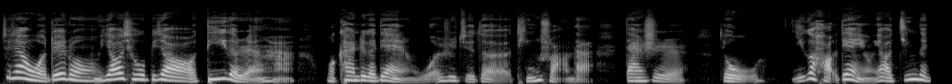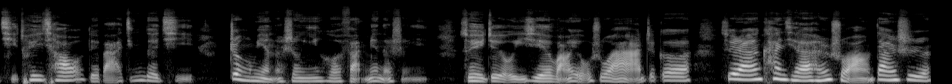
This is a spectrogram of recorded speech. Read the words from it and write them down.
就像我这种要求比较低的人哈，我看这个电影我是觉得挺爽的，但是就一个好电影要经得起推敲，对吧？经得起。正面的声音和反面的声音，所以就有一些网友说啊，这个虽然看起来很爽，但是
